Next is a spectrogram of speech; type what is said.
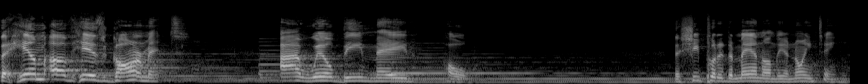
the hem of his garment, I will be made whole. That she put a demand on the anointing.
